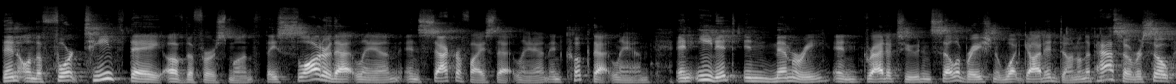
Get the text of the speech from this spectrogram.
Then on the 14th day of the first month, they slaughter that lamb and sacrifice that lamb and cook that lamb and eat it in memory and gratitude and celebration of what God had done on the Passover. So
